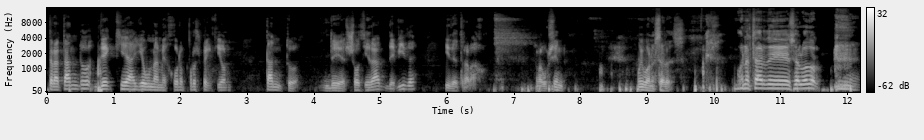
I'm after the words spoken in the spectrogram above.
tratando de que haya una mejor prospección tanto de sociedad, de vida y de trabajo. Agustín, muy buenas tardes. Buenas tardes, Salvador.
